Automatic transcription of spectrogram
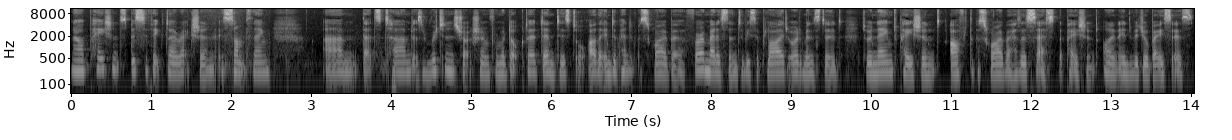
Now, patient specific direction is something um, that's termed as a written instruction from a doctor, dentist, or other independent prescriber for a medicine to be supplied or administered to a named patient after the prescriber has assessed the patient on an individual basis.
